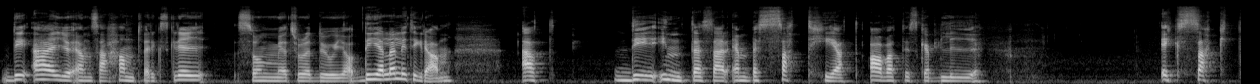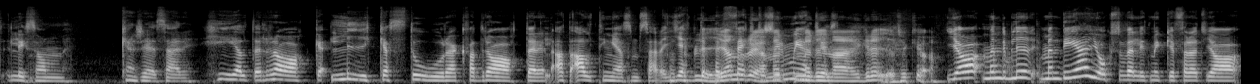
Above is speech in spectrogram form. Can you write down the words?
Det är ju en så här hantverksgrej som jag tror att du och jag delar lite grann. Att det är inte så en besatthet av att det ska bli exakt liksom kanske så här helt raka, lika stora kvadrater. Eller att allting är som så här Fast det ju ändå jätteperfekt och det med, med symmetriskt. dina grejer tycker jag. Ja, men det, blir, men det är ju också väldigt mycket för att jag,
